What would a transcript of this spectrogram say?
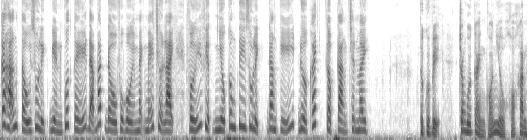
các hãng tàu du lịch biển quốc tế đã bắt đầu phục hồi mạnh mẽ trở lại với việc nhiều công ty du lịch đăng ký đưa khách cập cảng chân mây. Thưa quý vị, trong bối cảnh có nhiều khó khăn,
